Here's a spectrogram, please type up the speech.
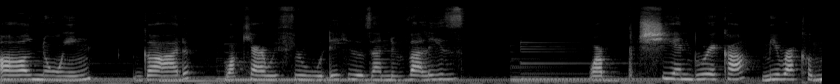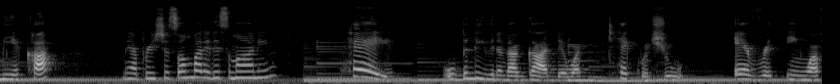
all knowing God, what carry through the hills and the valleys, what chain breaker, miracle maker. May I preach to somebody this morning? Hey, who believe in that God, they will take with you everything what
